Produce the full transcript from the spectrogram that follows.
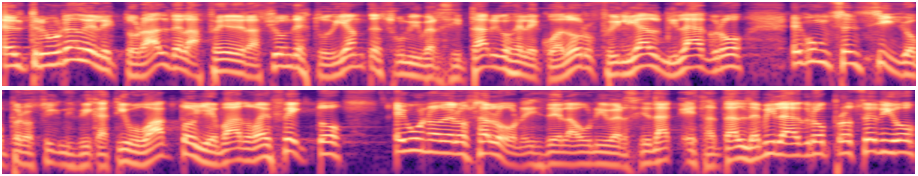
El Tribunal Electoral de la Federación de Estudiantes Universitarios del Ecuador, filial Milagro, en un sencillo pero significativo acto llevado a efecto en uno de los salones de la Universidad Estatal de Milagro, procedió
